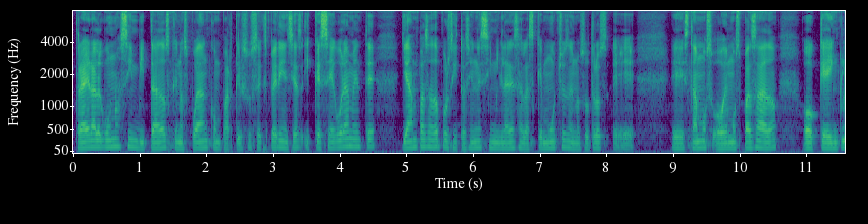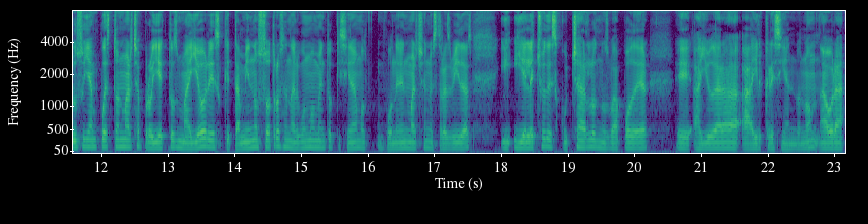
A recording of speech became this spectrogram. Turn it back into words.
traer algunos invitados que nos puedan compartir sus experiencias y que seguramente ya han pasado por situaciones similares a las que muchos de nosotros eh, eh, estamos o hemos pasado, o que incluso ya han puesto en marcha proyectos mayores que también nosotros en algún momento quisiéramos poner en marcha en nuestras vidas y, y el hecho de escucharlos nos va a poder eh, ayudar a, ir creciendo, ¿no? Ahora,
